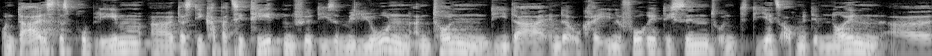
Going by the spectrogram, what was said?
Und da ist das Problem, äh, dass die Kapazitäten für diese Millionen an Tonnen, die da in der Ukraine vorrätig sind und die jetzt auch mit dem neuen äh,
